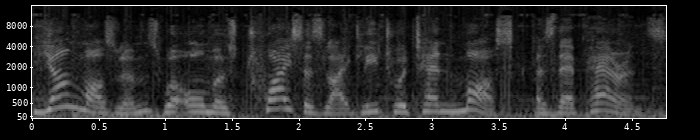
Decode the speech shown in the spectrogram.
Young Muslims were almost twice as likely to attend mosque as their parents,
